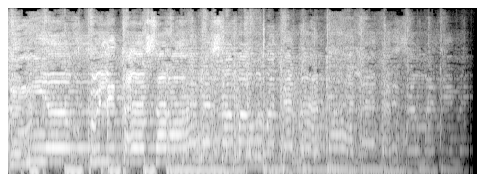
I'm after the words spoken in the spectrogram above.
dünya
